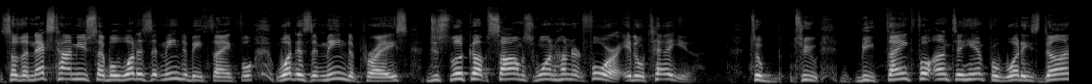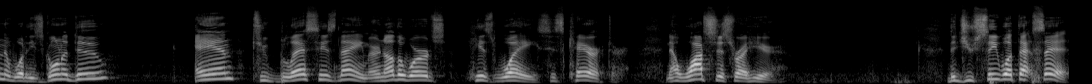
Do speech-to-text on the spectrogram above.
So the next time you say, Well, what does it mean to be thankful? What does it mean to praise? Just look up Psalms 104. It'll tell you to, to be thankful unto Him for what He's done and what He's going to do, and to bless His name, or in other words, His ways, His character. Now, watch this right here. Did you see what that said?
